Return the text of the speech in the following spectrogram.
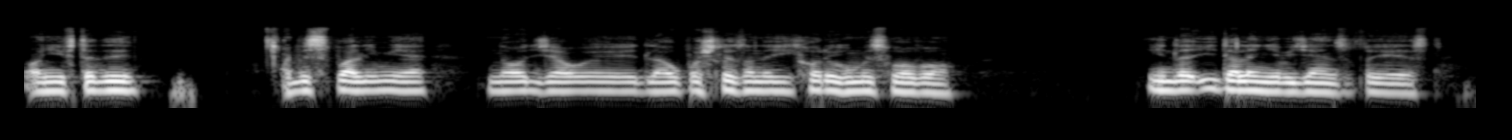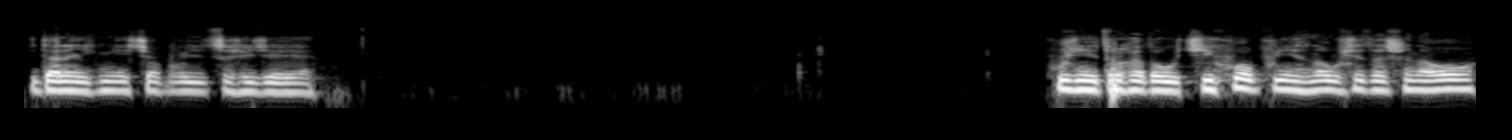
Oni wtedy wysłali mnie na oddział y, dla upośledzonych i chorych umysłowo. I, I dalej nie wiedziałem, co to jest. I dalej nikt mi nie chciał powiedzieć, co się dzieje. Później trochę to ucichło, później znowu się zaczynało.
